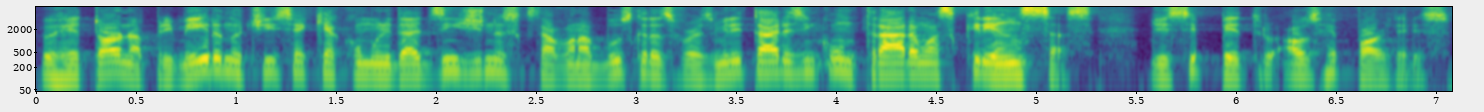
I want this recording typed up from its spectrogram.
eu retorno à primeira notícia que as comunidades indígenas que estavam na busca das forças militares encontraram as crianças, disse Petro aos repórteres.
